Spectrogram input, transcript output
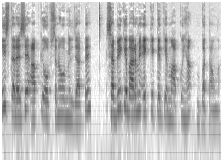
इस तरह से आपके ऑप्शन है, वो मिल जाते हैं। सभी के बारे में एक एक करके मैं आपको यहाँ बताऊँगा।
